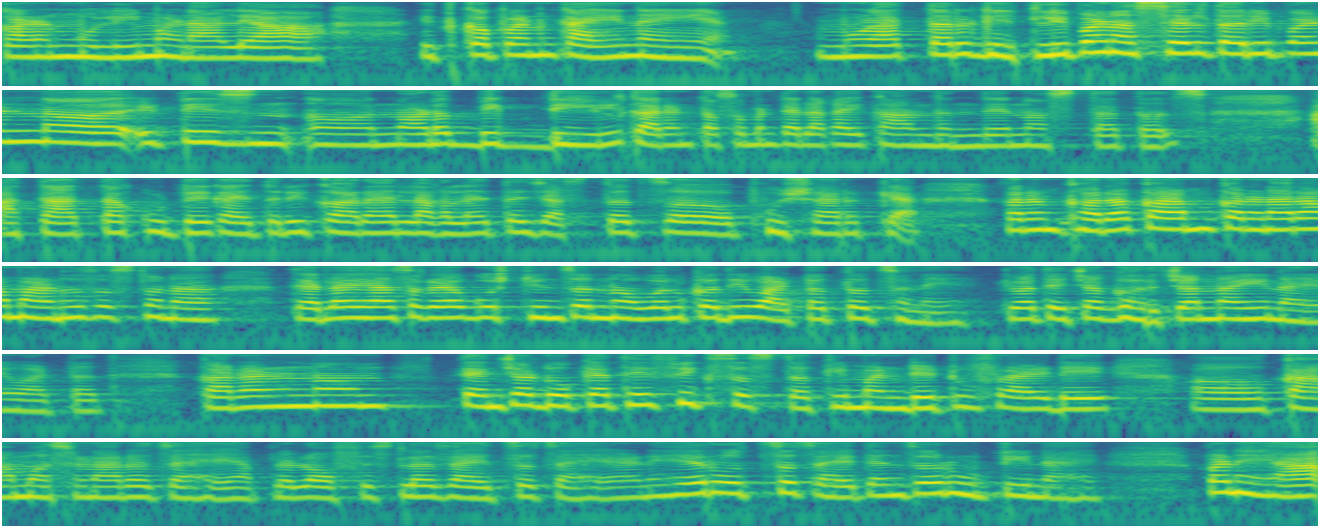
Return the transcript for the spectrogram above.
कारण मुली म्हणाल्या इतकं पण काही नाही आहे मुळात तर घेतली पण असेल तरी पण it is not a big deal कारण तसं पण त्याला काही कामधंदे नसतातच. आता आता कुठे काहीतरी करायला लागलाय तर जास्तच फुशारक्या कारण खरं काम करणारा माणूस असतो ना त्याला ह्या सगळ्या गोष्टींचं नवल कधी वाटतच नाही. किंवा त्याच्या घरच्यांनाही नाही वाटत. कारण त्यांच्या डोक्यात हे फिक्स असतं की मंडे टू फ्रायडे काम असणारच आहे. आपल्याला ऑफिसला जायचंच आहे. आणि हे रोजचंच आहे. त्यांचं रुटीन आहे. पण ह्या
